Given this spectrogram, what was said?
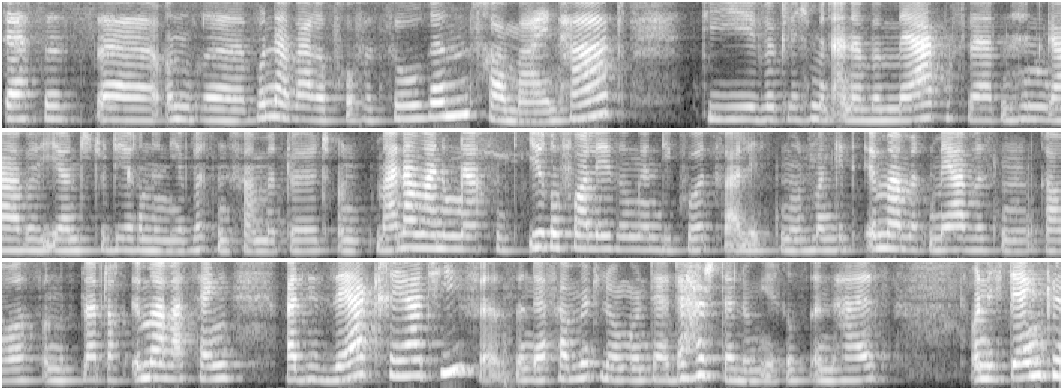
Das ist äh, unsere wunderbare Professorin, Frau Meinhardt, die wirklich mit einer bemerkenswerten Hingabe ihren Studierenden ihr Wissen vermittelt. Und meiner Meinung nach sind ihre Vorlesungen die kurzweiligsten und man geht immer mit mehr Wissen raus und es bleibt auch immer was hängen, weil sie sehr kreativ ist in der Vermittlung und der Darstellung ihres Inhalts. Und ich denke,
